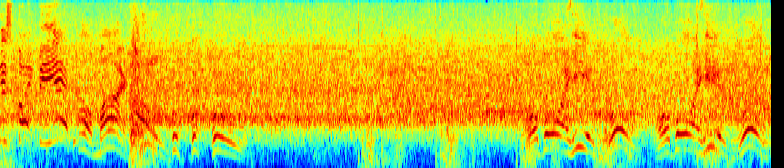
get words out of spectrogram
This might be it. Oh, my. boy, he is rolling. Oh, boy, he is rolling.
